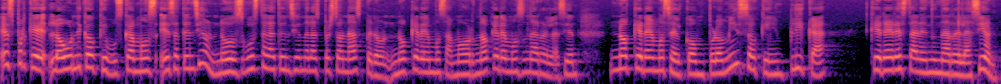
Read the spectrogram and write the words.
es porque lo único que buscamos es atención. Nos gusta la atención de las personas, pero no queremos amor, no queremos una relación, no queremos el compromiso que implica querer estar en una relación.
